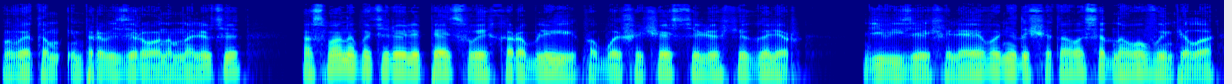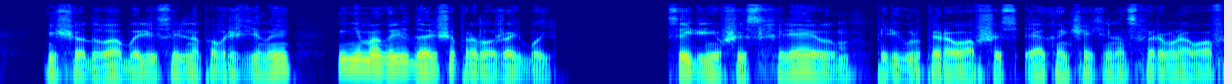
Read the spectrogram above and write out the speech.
В этом импровизированном налете османы потеряли пять своих кораблей, по большей части легких галер. Дивизия Филяева не досчиталась одного вымпела, еще два были сильно повреждены и не могли дальше продолжать бой. Соединившись с Филяевым, перегруппировавшись и окончательно сформировав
